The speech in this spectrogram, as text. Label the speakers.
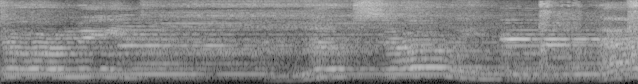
Speaker 1: looks on me, looks on me. I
